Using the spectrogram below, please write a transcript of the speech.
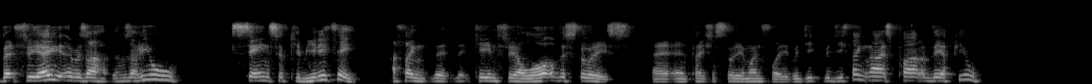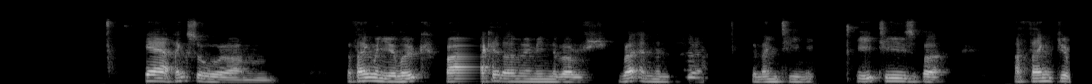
but throughout there was a there was a real sense of community. I think that, that came through a lot of the stories uh, in Picture Story Monthly. Would you would you think that's part of the appeal? Yeah, I think so. Um, I think when you look back at them, I mean, they were written in the, the 1980s, but I think you're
